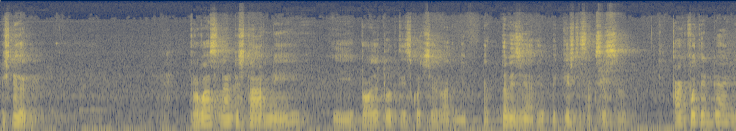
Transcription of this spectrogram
విష్ణు గారు ప్రభాస్ లాంటి స్టార్ని ఈ ప్రాజెక్ట్లోకి తీసుకొచ్చారు. అది మీ పెద్ద విజయం అది బిగ్గెస్ట్ సక్సెస్ కాకపోతే అంటే ఆయన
